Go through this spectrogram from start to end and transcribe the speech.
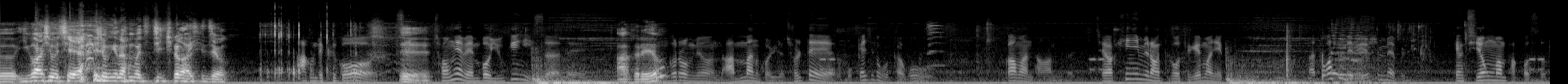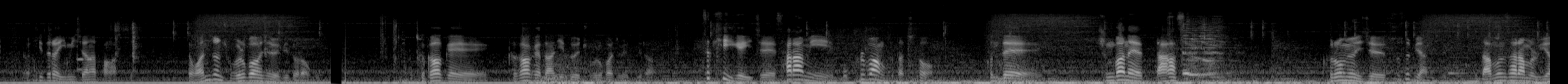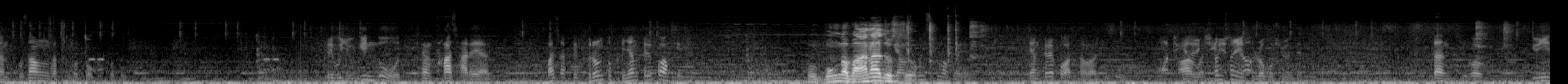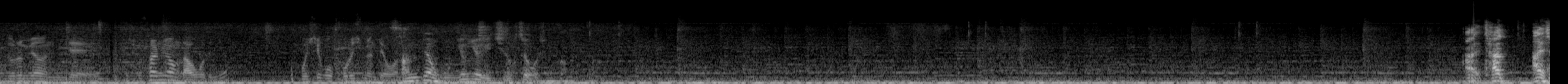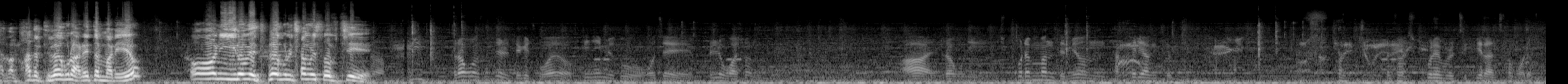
그 이거 하시고 제 종이를 한번 지키러 가시죠. 아 근데 그거 예. 정예 멤버 6인이 있어야 돼. 아 안 그래요? 그러면 암만 걸려. 절대 뭐 깨지도 못하고 국가만 당합니다. 제가 키님이랑 그거 되게 많이 했거든. 나 똑같은 맵이에요 신맵을. 그냥 지역만 바꿨어. 히드라 이미지 하나 박았어. 근데 완전 조별과제 맵이더라고. 극악의 극악의 난이도의 조별과제 맵이라. 특히 이게 이제 사람이 뭐 풀방보다 쳐. 근데 중간에 나갔어. 그러면 이제 수습이 안 돼. 남은 사람을 위한 보상 같은 것도 없거든. 그리고 6인도 그냥 다 잘해야 돼. 맞아. 그럼 또 그냥 깰 것 같긴 해. 어, 뭔가 많아졌어. 그냥 그냥 깰 것 같아가지고. 아, 이거 천천히 둘러보시면 됩니다. 일단 이거 유닛 누르면 이제 대충 설명 나오거든요. 보시고 고르시면 돼요. 원하는. 상병 공격력이 지속적으로 증가 아, 자, 아니 잠깐 다들 드라군 안 했단 말이에요? 아니 이러면 드라군을 참을 수 없지. 드라곤 사실 되게 좋아요. 피니뮤도 어제 하려고 하셨는데. 아, 드라곤이 19렙만 되면 다 캐리하기 때문에. 그래서 19렙을 찍기란 참 어렵다.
